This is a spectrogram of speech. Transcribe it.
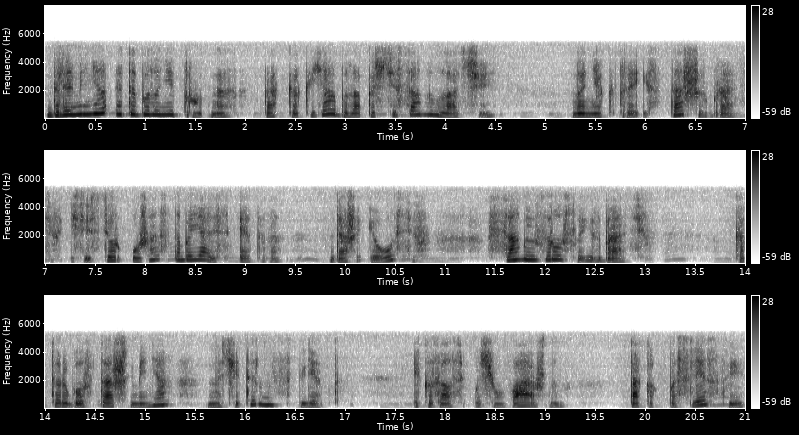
Для меня это было нетрудно, так как я была почти самой младшей. Но некоторые из старших братьев и сестер ужасно боялись этого. Даже Иосиф, самый взрослый из братьев, который был старше меня на 14 лет и казался очень важным, так как впоследствии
